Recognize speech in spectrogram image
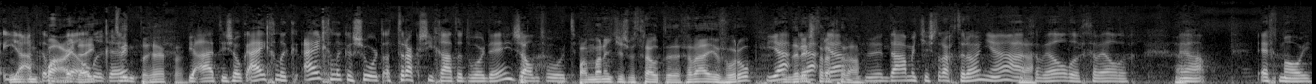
ja, een paar, nee, twintig herten. Ja, het is ook eigenlijk, eigenlijk een soort attractie gaat het worden, hè? Zandvoort. Een paar mannetjes met grote geweien voorop. Ja, en de rest ja, erachteraan. Ja, de dametjes erachteraan, ja, Ja. geweldig, geweldig. Ja. echt mooi.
